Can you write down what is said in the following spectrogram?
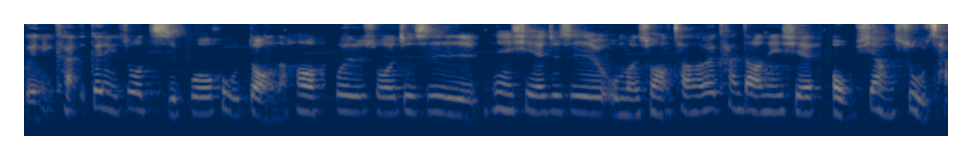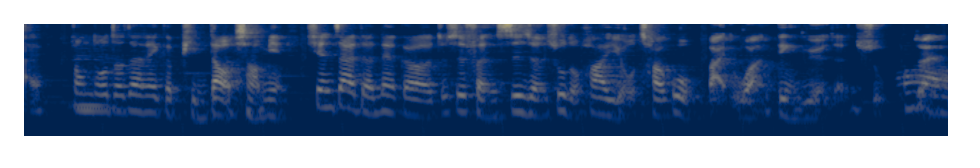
给你看，跟你做直播互动，然后或者说就是那些就是我们常常常会看到那些偶像素材，通通都在那个频道上面。现在的那个就是粉丝人数的话，有超过百万订阅人数，对。哦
